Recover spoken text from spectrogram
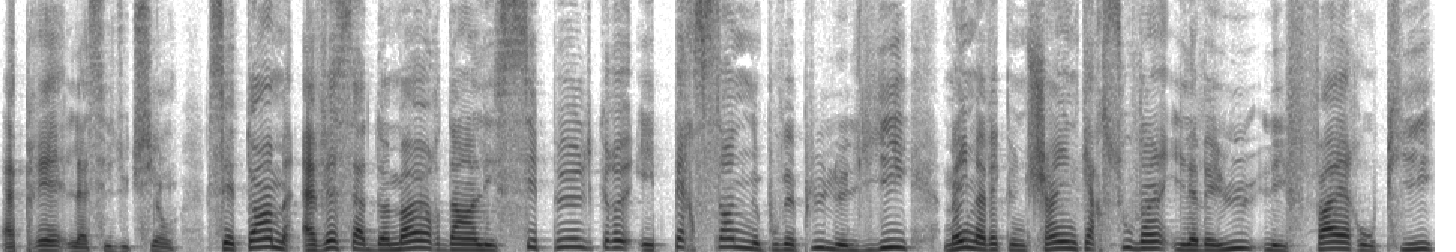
après la séduction. Cet homme avait sa demeure dans les sépulcres et personne ne pouvait plus le lier, même avec une chaîne, car souvent il avait eu les fers aux pieds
